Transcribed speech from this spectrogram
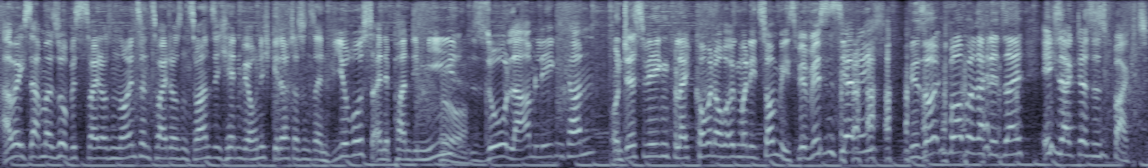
Aber ich sag mal so, bis 2019, 2020 hätten wir auch nicht gedacht, dass uns ein Virus, eine Pandemie Ja. so lahmlegen kann. Und deswegen, vielleicht kommen auch irgendwann die Zombies. Wir wissen es ja nicht. Wir sollten vorbereitet sein. Ich sag, das ist Fakt.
